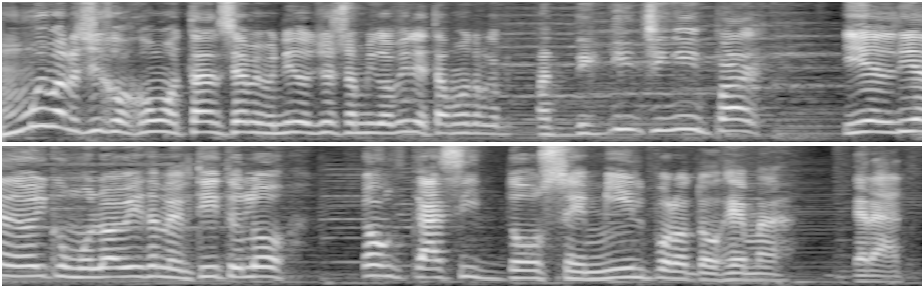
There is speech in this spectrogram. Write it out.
Muy buenos chicos, ¿cómo están? Sean bienvenidos, yo soy amigo Vir, estamos en otro de Genshin Impact y el día de hoy, como lo ha visto en el título, son casi 12.000 protogemas gratis.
